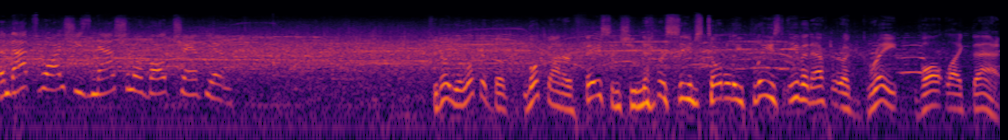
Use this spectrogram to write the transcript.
And that's why she's national vault champion. You know, you look at the look on her face, and she never seems totally pleased, even after a great vault like that.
